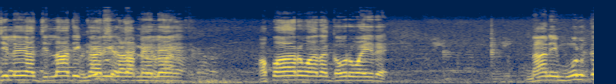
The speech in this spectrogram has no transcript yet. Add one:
ಜಿಲ್ಲೆಯ ಜಿಲ್ಲಾಧಿಕಾರಿಗಳ ಮೇಲೆ ಅಪಾರವಾದ ಗೌರವ ಇದೆ. ನಾನು ಈ ಮೂಲಕ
